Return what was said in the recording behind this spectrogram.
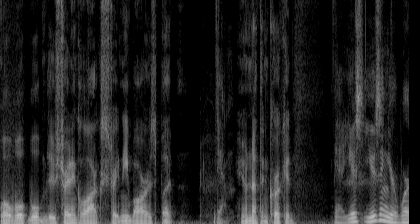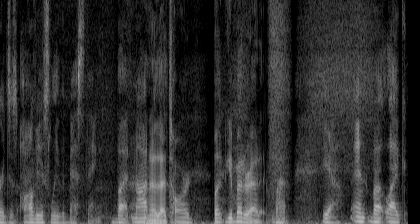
Well, we'll we'll do straight ankle locks, straight knee bars, but yeah. you know nothing crooked. Yeah, use, using your words is obviously the best thing, but not. I know that's hard, but get better at it. but yeah. And but like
